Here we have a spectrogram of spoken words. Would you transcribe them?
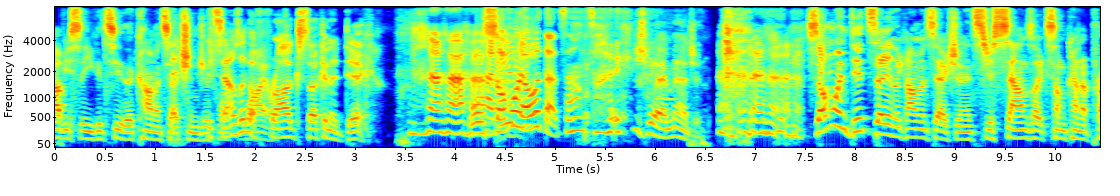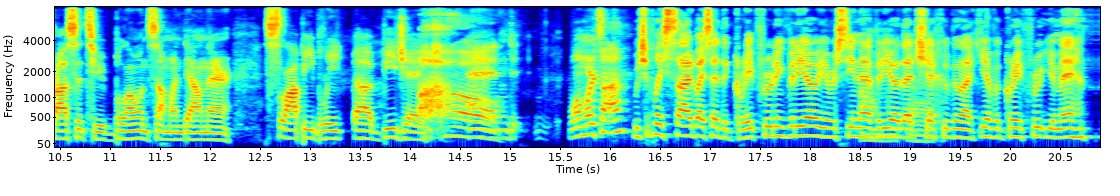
obviously, you could see the comment section just. It sounds went like wild. a frog sucking a dick. How do you know what that sounds like? Just what I imagine. Someone did say in the comment section, it just sounds like some kind of prostitute blowing someone down there, sloppy ble- uh, BJ. Oh. And one more time. We should play side by side the grapefruiting video. You ever seen that video? of That chick who been like, "You have a grapefruit, you man."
